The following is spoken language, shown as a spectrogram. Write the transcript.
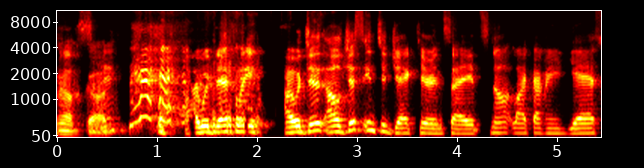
Oh so. God, I would definitely. I would just. I'll just interject here and say it's not like. I mean, yes,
